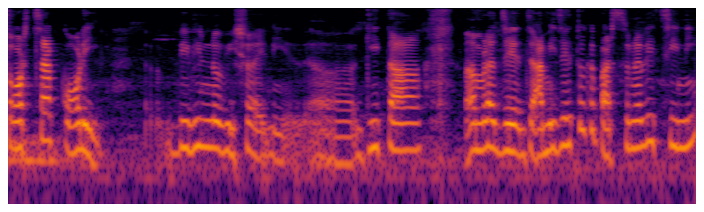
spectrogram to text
চর্চা করে বিভিন্ন বিষয় নিয়ে। গীতা, আমরা যে আমি যেহেতু ওকে পার্সোনালি চিনি,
